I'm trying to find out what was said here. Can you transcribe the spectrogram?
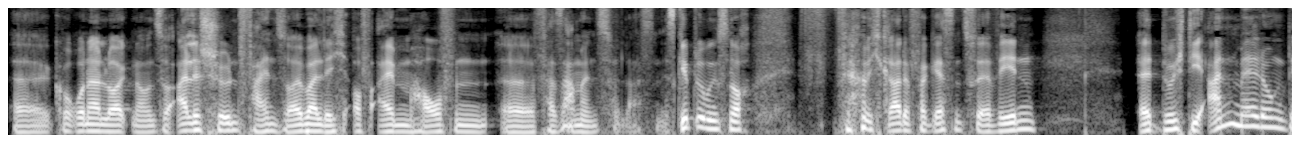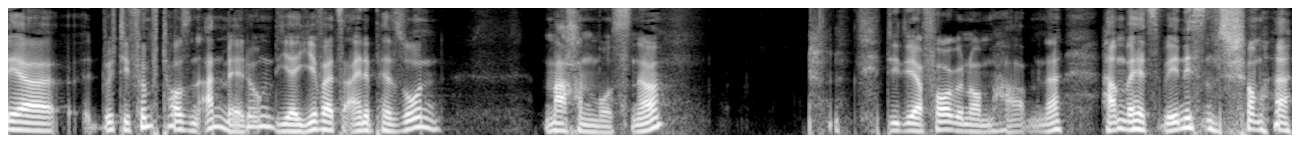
äh, Corona-Leugner und so alles schön fein säuberlich auf einem Haufen äh, versammeln zu lassen. Es gibt übrigens noch, habe ich gerade vergessen zu erwähnen, äh, durch die Anmeldung der, durch die 5000 Anmeldungen, die ja jeweils eine Person machen muss, ne? die die ja vorgenommen haben, ne? haben wir jetzt wenigstens schon mal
